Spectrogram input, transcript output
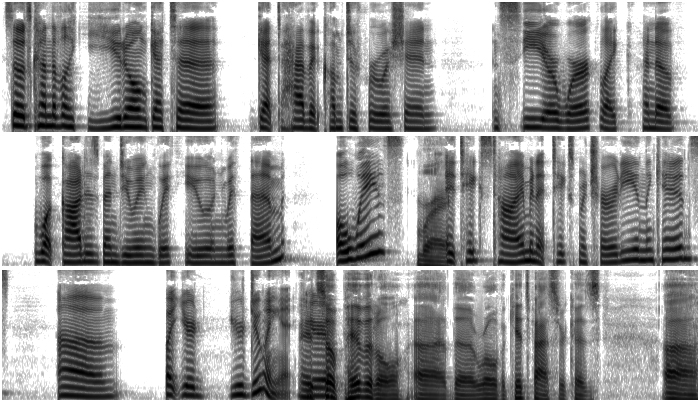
so it's kind of like you don't get to get to have it come to fruition and see your work like kind of what god has been doing with you and with them always Right. it takes time and it takes maturity in the kids um but you're you're doing it it's You're- so pivotal, uh, the role of a kids pastor, because uh,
